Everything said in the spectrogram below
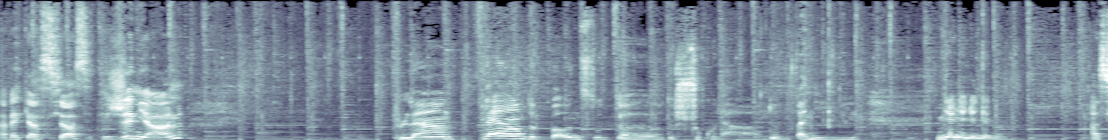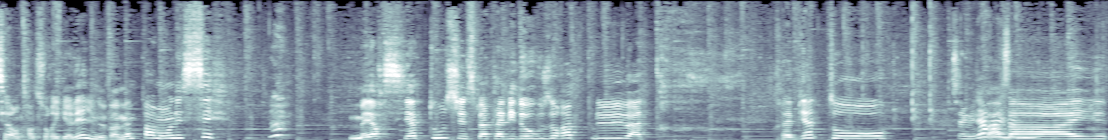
avec Asia. C'était génial. Plein, plein de bonnes odeurs de chocolat, de vanille. Miam. Asia est en train de se régaler. Elle ne va même pas m'en laisser. Merci à tous. J'espère que la vidéo vous aura plu. À tr- très bientôt. Salut la Bye bye.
